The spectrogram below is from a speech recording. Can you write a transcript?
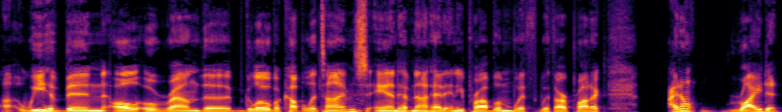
Uh, we have been all around the globe a couple of times and have not had any problem with with our product. I don't ride it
